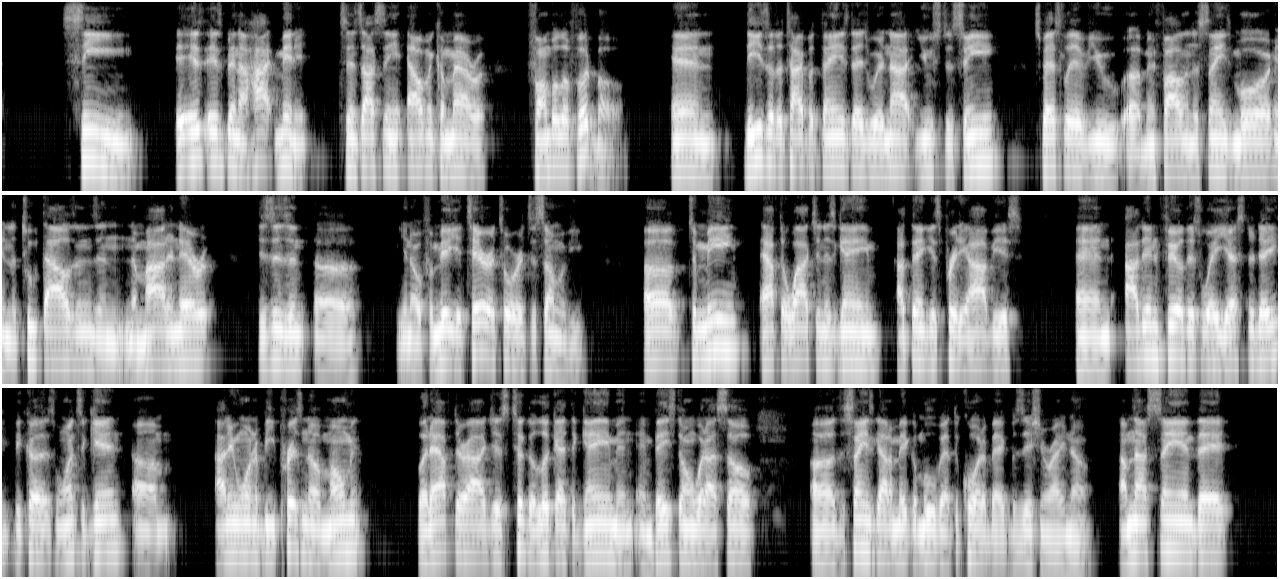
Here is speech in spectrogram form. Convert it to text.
seen. It, it's been a hot minute since I seen Alvin Kamara fumble a football, and these are the type of things that we're not used to seeing. Especially if you've uh, been following the Saints more in the 2000s and the modern era, this isn't uh, you know familiar territory to some of you. Uh, to me, after watching this game, I think it's pretty obvious. And I didn't feel this way yesterday because once again, um, I didn't want to be prisoner of moment. But after I just took a look at the game and, and based on what I saw, uh, the Saints got to make a move at the quarterback position right now. I'm not saying that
